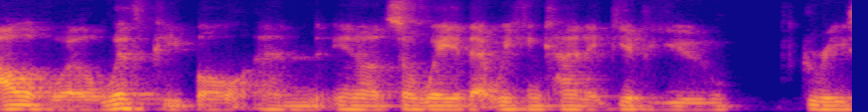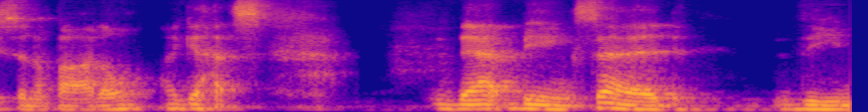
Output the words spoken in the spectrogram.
olive oil with people. And, you know, it's a way that we can kind of give you Greece in a bottle, I guess. That being said, the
